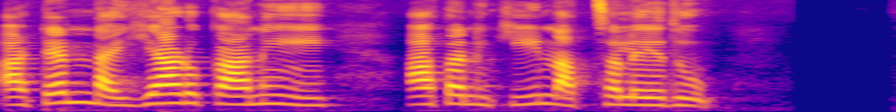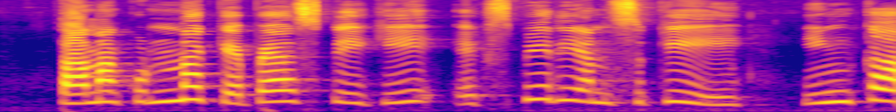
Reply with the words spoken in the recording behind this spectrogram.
అటెండ్ అయ్యాడు కానీ అతనికి నచ్చలేదు. తనకున్న కెపాసిటీకి ఎక్స్పీరియన్స్కి ఇంకా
